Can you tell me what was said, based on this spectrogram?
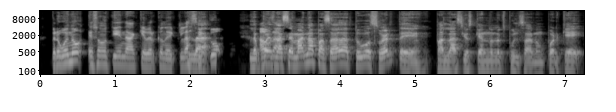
Pero bueno, eso no tiene nada que ver con el clásico. pues la semana pasada tuvo suerte Palacios que no lo expulsaron, porque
